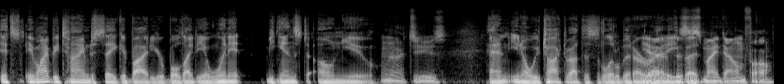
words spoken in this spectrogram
it's it might be time to say goodbye to your bold idea when it begins to own you. Oh, jeez. And you know, we've talked about this a little bit Yeah, already, this but is my downfall.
